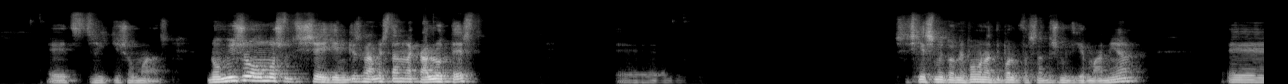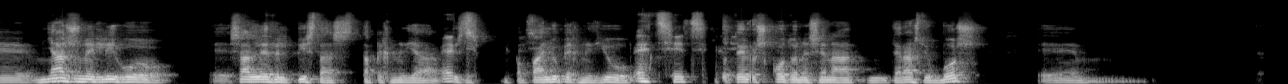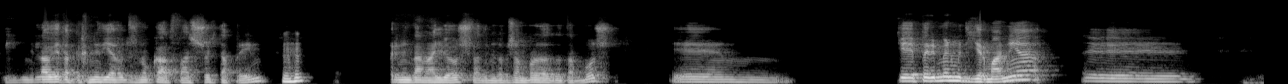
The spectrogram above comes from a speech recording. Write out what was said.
ε, της τσεχικής ομάδας. Νομίζω όμως ότι σε γενικές γραμμές ήταν ένα καλό τεστ ε, σε σχέση με τον επόμενο αντίπαλο που θα συναντήσουμε τη Γερμανία. Ε, μοιάζουν λίγο ε, σαν level πίστας τα παιχνίδια πίστας, του παλιού παιχνιδιού. Έτσι, έτσι. Το τέλος σκότωνες σε ένα τεράστιο boss. Ε, μιλάω για τα παιχνίδια εδώ της knockout φάσης, όχι τα πριν. Mm-hmm. Πριν ήταν αλλιώς, αντιμετωπίσαμε πρώτα τα boss. Ε, και περιμένουμε τη Γερμανία. Ε,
